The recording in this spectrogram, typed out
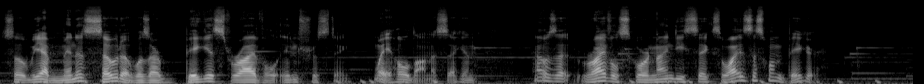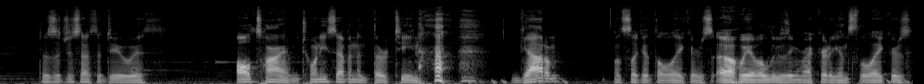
So yeah, Minnesota was our biggest rival. Interesting. Wait, hold on a second. How is that rival score 96? Why is this one bigger? Does it just have to do with all time 27 and 13? Got him. Let's look at the Lakers. Oh, we have a losing record against the Lakers.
